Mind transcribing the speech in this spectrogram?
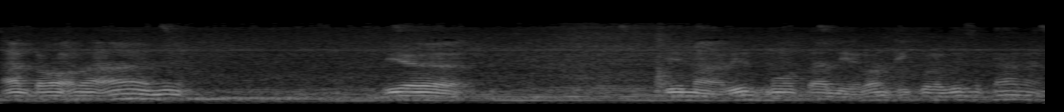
atau orang dia di marid muhtadiron iku lagi sekarang.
